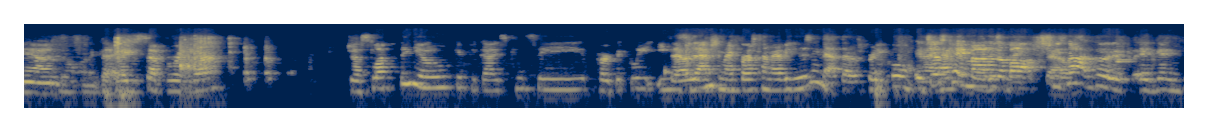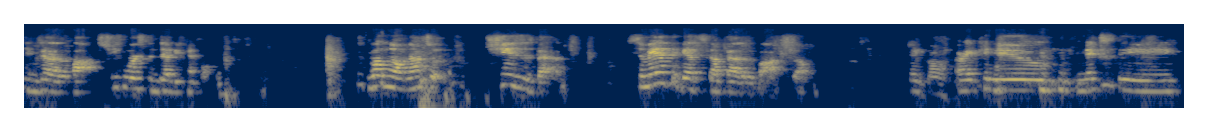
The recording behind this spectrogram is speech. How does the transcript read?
And the egg separator. Just left the yolk, if you guys can see, perfectly easy. That was actually my first time ever using that. That was pretty cool. It And just came out of the thing, box. She's not good at, at getting things out of the box. She's worse than Debbie Pimple. Well, no, not so, she's as bad. Samantha gets stuff out of the box though. Thank God. All right, can you mix the,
